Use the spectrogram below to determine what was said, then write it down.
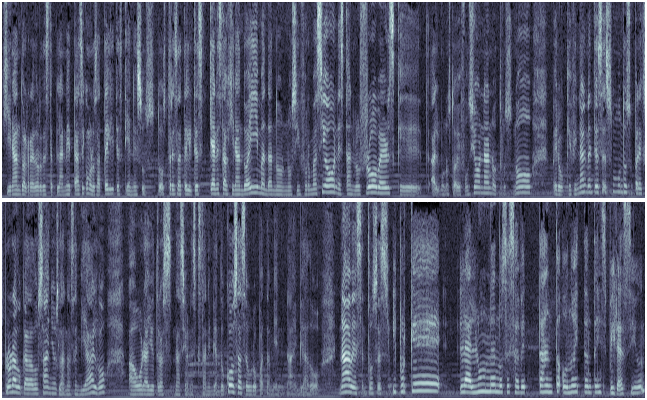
girando alrededor de este planeta, así como los satélites, tiene sus dos, tres satélites que han estado girando ahí, mandándonos información, están los rovers, que algunos todavía funcionan, otros no, pero que finalmente es, es un mundo súper explorado, cada dos años la NASA envía algo, ahora hay otras naciones que están enviando cosas, Europa también ha enviado naves, entonces ¿Y por qué la luna no se sabe tanto o no hay tanta inspiración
